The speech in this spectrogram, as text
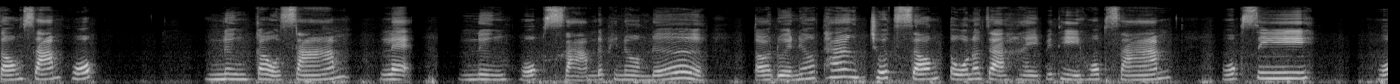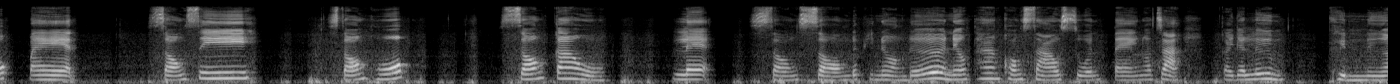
236หนึ่งเก้าสาม และหนึ่งหกสามเด้อพี่น้องเด้อต่อด้วยแนวทางชุดสองโตวเนาะจะให้ไปที่หกสามหกสี่หกแปดสองสี่สองหกสองเก้าและสองสองเด้อพี่น้องเด้อแนวทางของสาวสวนแตงเนาะจ้ะก็อย่าลืมขึ้นเนื้อ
